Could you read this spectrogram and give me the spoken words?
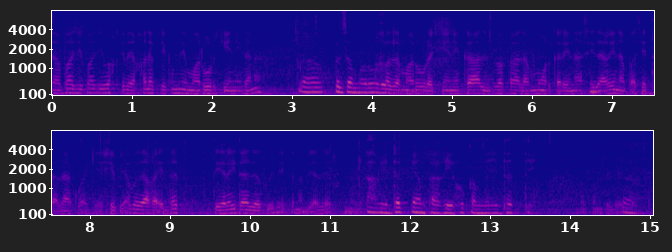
دا بعضې بعضې وخت کې د خلک چې کوم دی مرور کینې که نه ښځه مروره کېنې کال دوه کاله مور کرې ناستې د هغې نه پسې طلاق واقع شي بیا به د هغه عدت تېری دا ضروري دی که نه بیا ضروري نه دی هغه عدت بیا هم په هغې حکم د عدت دی حکم د عدت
